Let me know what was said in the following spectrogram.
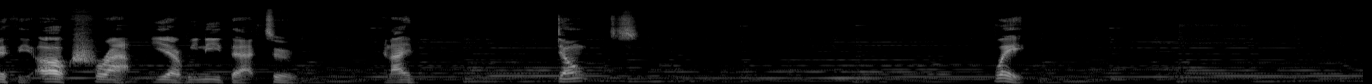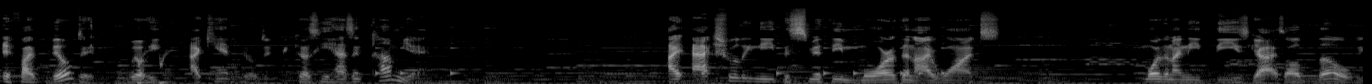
Smithy. Oh crap. Yeah, we need that too. And I don't Wait. If I build it, will he I can't build it because he hasn't come yet. I actually need the smithy more than I want more than I need these guys, although we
